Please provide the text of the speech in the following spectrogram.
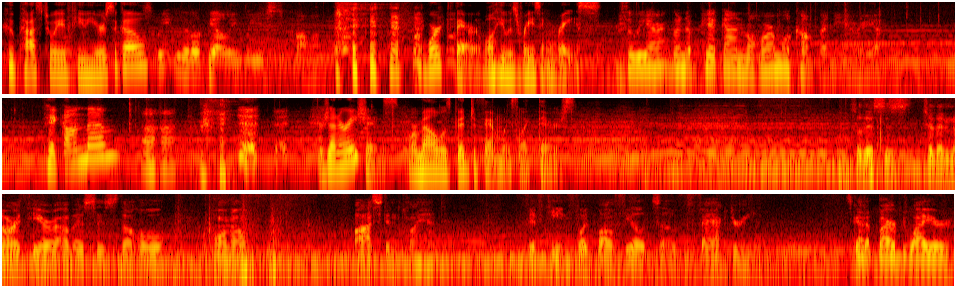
who passed away a few years ago, Sweet little Billy, we used to call him. worked there while he was raising Race. So we aren't going to pick on the Hormel Company, are you? Pick on them? Uh huh. For generations, Hormel was good to families like theirs. So this is to the north here of us is the whole Hormel Boston plant. 15 football fields of factory. It's got a barbed wire,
